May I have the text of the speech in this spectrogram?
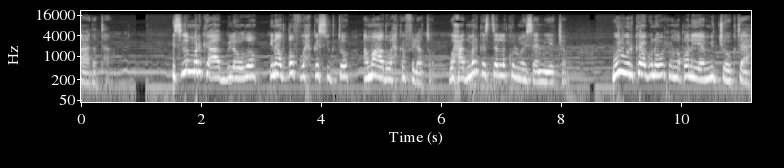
qaadata. Isla marka aad bilowdo inaad qof wax ka sugto ama aad wax ka filato waxaad mar kasta la kulmaysaa niyad jab werwarkaaguna wuxuu noqonayaa mid joogto ah.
